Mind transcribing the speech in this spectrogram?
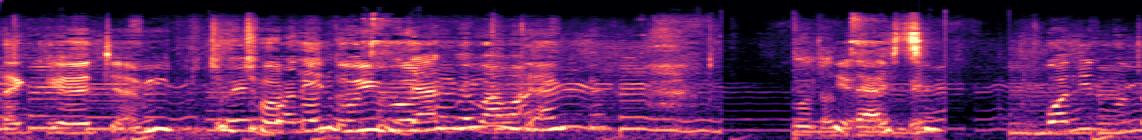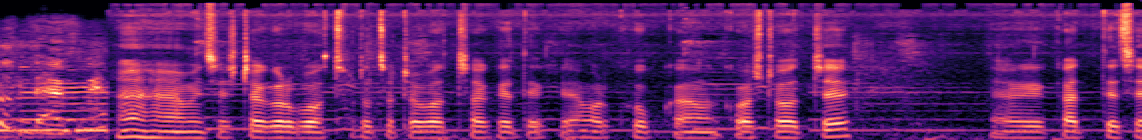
তা কি হয়েছে? আমি ছোট তুমি বাবা। দেখবে বনির দেখবে। হ্যাঁ হ্যাঁ আমি চেষ্টা করব ছোট ছোট বাচ্চাকে দেখে। আমার খুব কষ্ট হচ্ছে। কাঁদতেছে।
